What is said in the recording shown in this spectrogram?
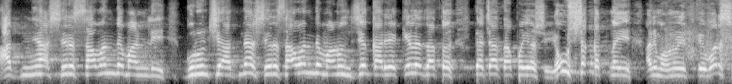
आज्ञा शिरसावंद मांडली. गुरूंची आज्ञा शिरसावंद मानून जे कार्य केलं जातं त्याच्यात अपयश येऊ शकत नाही. आणि म्हणून इतके वर्ष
